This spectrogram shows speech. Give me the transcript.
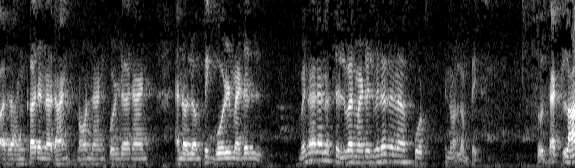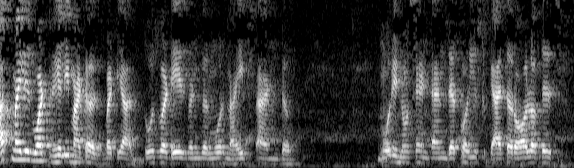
a ranker and a rank non rank holder and and Olympic gold medal winner and a silver medal winner and a fourth in Olympics so that last mile is what really matters. But yeah those were days when we were more naive and uh, more innocent and therefore used to gather all of this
